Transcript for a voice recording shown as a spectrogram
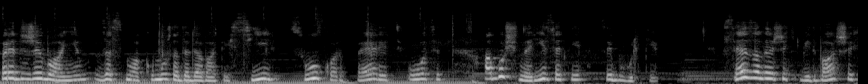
Перед вживанням за смаку можна додавати сіль, цукор, перець, оцет або ж нарізати цибульки. Все залежить від ваших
